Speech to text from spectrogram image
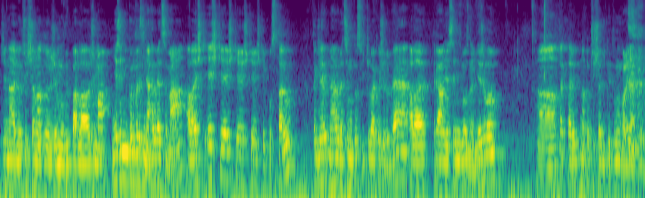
že najednou přišel na to, že mu vypadla, že má měření konverzí na Heurece má, ale ještě, ještě, ještě, ještě, ještě po staru, takže na Heurece mu to svítilo jakože dobré, ale reálně se nic moc neměřilo. A, tak tady na to přišel díky tomu validátoru.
